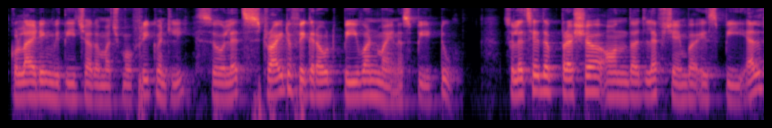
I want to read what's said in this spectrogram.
colliding with each other much more frequently. So let's try to figure out P1 minus P2. So let's say the pressure on the left chamber is PL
